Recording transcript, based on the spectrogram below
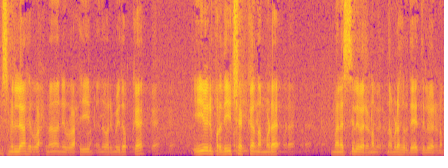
ബിസ്മില്ലാഹിർ റഹ്മാൻ റഹീം എന്ന് പറയുമ്പോൾ ഇതൊക്കെ ഈ ഒരു പ്രതീക്ഷയൊക്കെ നമ്മുടെ മനസ്സിൽ വരണം നമ്മുടെ ഹൃദയത്തിൽ വരണം.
